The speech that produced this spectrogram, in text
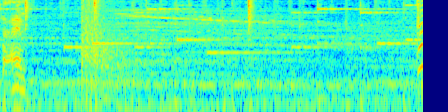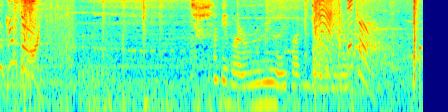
Time. Don't come so. Some people are really fucking good at the rope.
